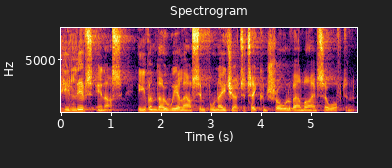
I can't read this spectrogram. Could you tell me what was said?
He lives in us, even though we allow sinful nature to take control of our lives so often.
